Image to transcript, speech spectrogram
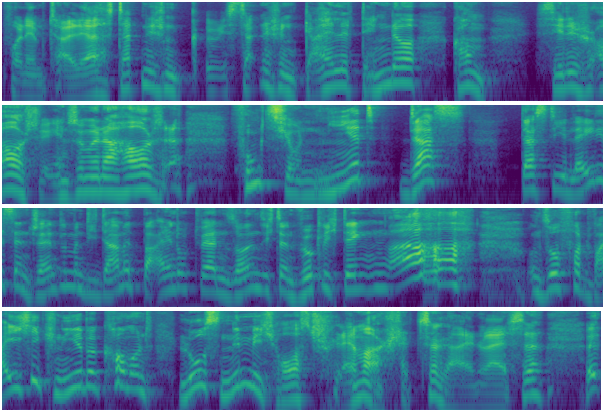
von dem Teil. Ja, ist das nicht ein, ist ein geiles Ding da? Komm, sieh dich aus, wir gehen zu mir nach Hause. Funktioniert das? dass die Ladies and Gentlemen, die damit beeindruckt werden sollen, sich dann wirklich denken, ah, und sofort weiche Knie bekommen und los, nimm mich, Horst Schlemmer, Schätzelein, weißt du? Äh,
